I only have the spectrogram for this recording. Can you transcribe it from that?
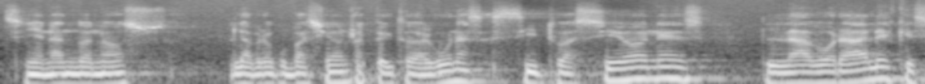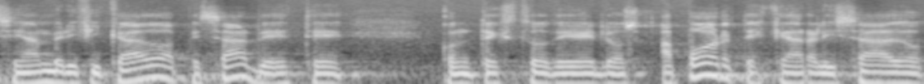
señalándonos la preocupación respecto de algunas situaciones laborales que se han verificado a pesar de este contexto de los aportes que ha realizado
